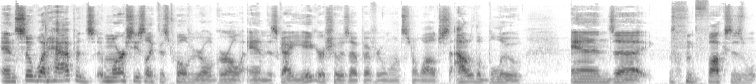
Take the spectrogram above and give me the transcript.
And so what happens? Marcie's like this twelve-year-old girl, and this guy Jaeger shows up every once in a while, just out of the blue, and uh, fucks his fu-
